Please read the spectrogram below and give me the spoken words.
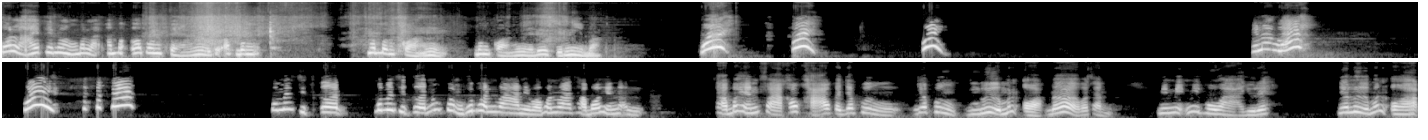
บ่หลายพี่น้องบ่หลายเอามาเอาเบิ่งแปลงนี่ดูเอาเบิ่งมาเบิ่งกล่องนี่เบิ่งกล่องนี่ดูสิมีบ่ว้ายว้ายว้ายพี่น้องละว้าย บ่แม่นสิเกิด บ่แม่นสิเกิดน้ำก้นคือเพิ่นว่านี่บ่เพิ่นว่าถ้าบ่เห็นอันถ้าบ่เห็นฝาขาวๆก็อย่าพึ่งอย่าพึ่งลื้อมันออกเด้อว่าซั่นมีมีมีผู้ว่าอยู่เด้อย่าลื้อมันออก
